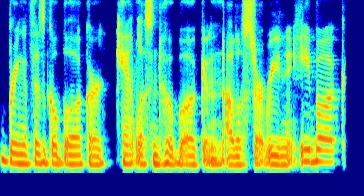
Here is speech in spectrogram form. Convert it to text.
bring a physical book or can't listen to a book, and I'll just start reading an ebook.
